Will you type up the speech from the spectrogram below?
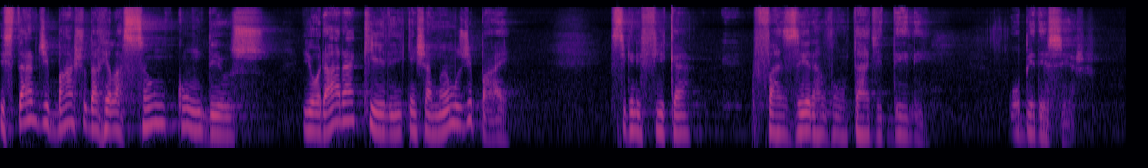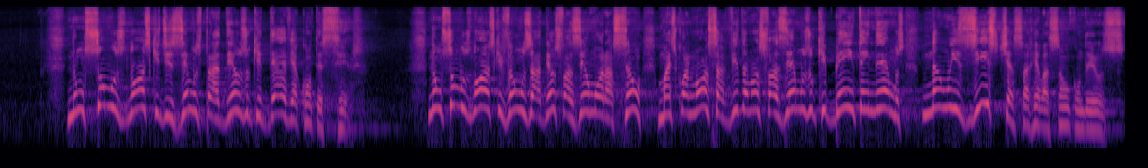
Estar debaixo da relação com Deus e orar àquele quem chamamos de Pai, significa fazer a vontade dEle, obedecer. Não somos nós que dizemos para Deus o que deve acontecer. Não somos nós que vamos a Deus fazer uma oração, mas com a nossa vida nós fazemos o que bem entendemos. Não existe essa relação com Deus.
